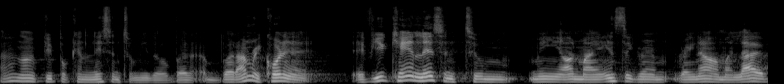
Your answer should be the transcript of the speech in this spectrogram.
I don't know if people can listen to me though, but but I'm recording it. If you can listen to me on my Instagram right now on my live,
